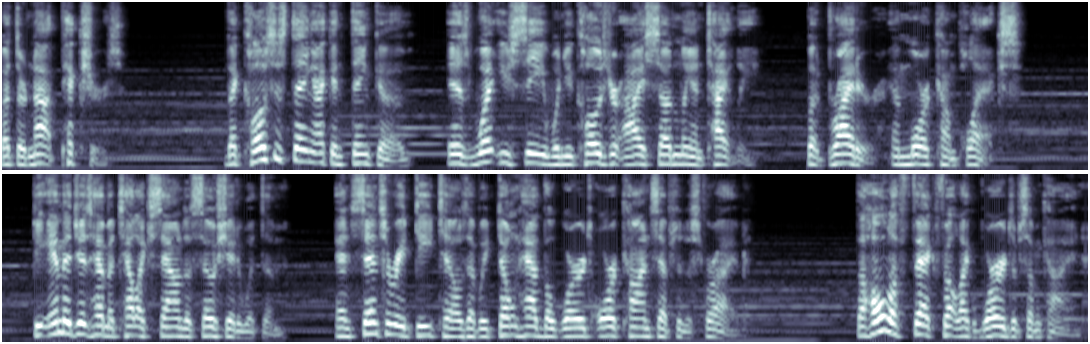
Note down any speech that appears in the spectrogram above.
but they're not pictures. The closest thing I can think of is what you see when you close your eyes suddenly and tightly, but brighter and more complex. The images have metallic sounds associated with them, and sensory details that we don't have the words or concepts to describe. The whole effect felt like words of some kind.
